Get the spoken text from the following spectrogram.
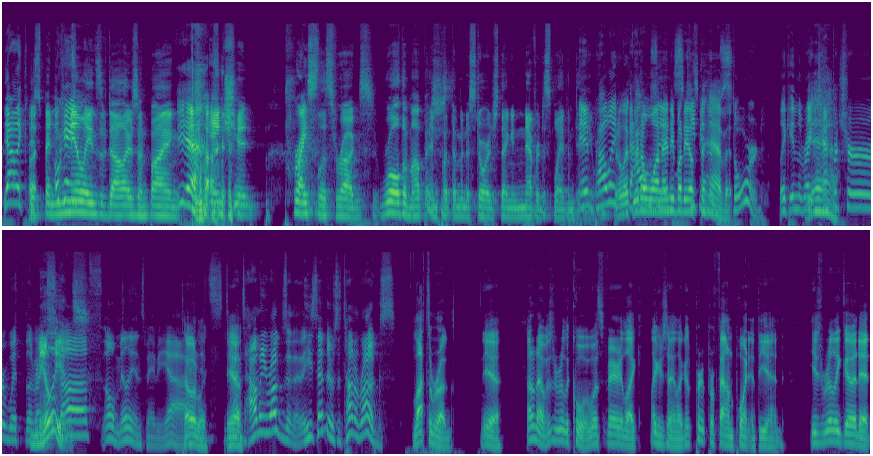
Yeah, like They spend okay. millions of dollars on buying yeah ancient, priceless rugs, roll them up, and It's put them in a storage thing, and never display them to and anyone. probably They're like, "We don't want anybody else to keeping them have it." stored like in the right Yeah. temperature with the right Millions. stuff. Oh, millions maybe. Yeah, Totally. It's- Yeah. How many rugs are there? He said there was a ton of rugs. lots of rugs yeah i don't know it was really cool it was very like like you're saying like a pretty profound point at the end he's really good at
